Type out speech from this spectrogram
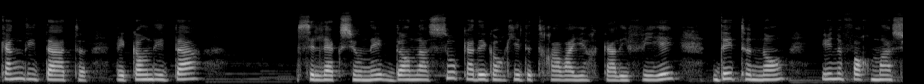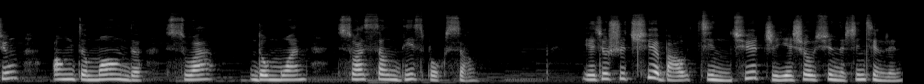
candidates et candidats sélectionnés dans la sous-catégorie de travailleurs qualifiés détenant une formation en demande soit d'au moins 70%，也就是确保紧缺职业受训的申请人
